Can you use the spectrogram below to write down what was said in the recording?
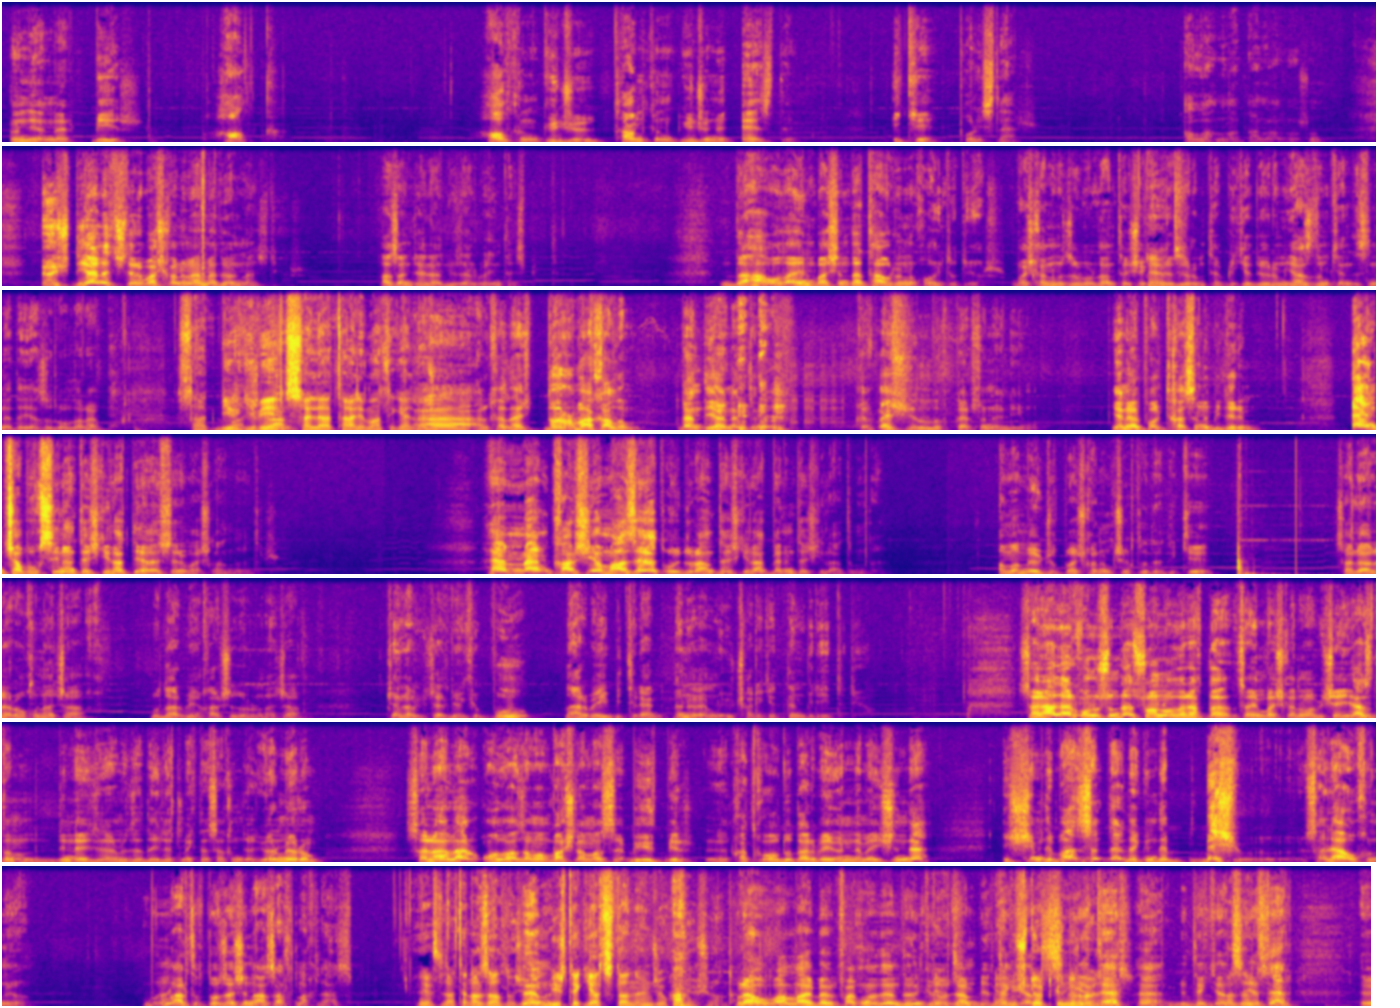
Önleyenler bir, halk. Halkın gücü tankın gücünü ezdi. İki, polisler. Allah onlardan razı olsun. Üç, Diyanet İşleri Başkanı Mehmet Ölmez diyor. Hasan Celal Güzel Bey'in tespiti. Daha olayın başında tavrını koydu diyor. Başkanımızı buradan teşekkür Evet. ediyorum, tebrik ediyorum. Yazdım kendisine de yazılı olarak. Saat bir Baştan. gibi sala talimatı geldi hocam. Ha, arkadaş dur bakalım. Ben Diyanet'in 45 yıllık personeliyim. Genel politikasını bilirim. En çabuk sinen teşkilat Diyanet İşleri Başkanlığı'dır. Hemen karşıya mazeret uyduran teşkilat benim teşkilatımdı. Ama mevcut başkanım çıktı dedi ki salaler okunacak, bu darbeye karşı durulacak. Celal Güzel diyor ki bu darbeyi bitiren en önemli üç hareketten biriydi diyor. Salalar konusunda son olarak da Sayın Başkanıma bir şey yazdım. Dinleyicilerimize de iletmekte sakınca görmüyorum. Salalar o zaman başlaması büyük bir e, katkı oldu darbeyi önleme işinde. E şimdi bazı semtlerde günde beş e, Salah okunuyor. Bunun artık dozajını azaltmak lazım. Evet zaten azaldı hocam. Değil mi? Bir tek yatsıdan önce okunuyor şu anda. Bravo. Vallahi ben farkında değilim. Dedim ki Evet. hocam bir Yani tek yatsı yeter. He, bir tek yatsı Pazartesi. yeter. Ee,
